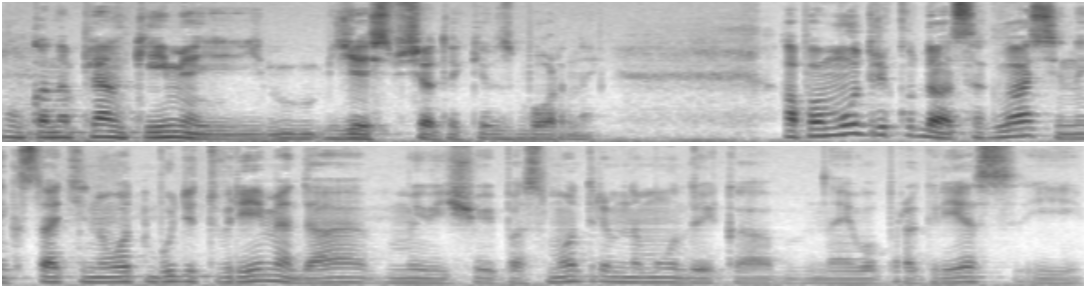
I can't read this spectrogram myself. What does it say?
Ну, Коноплянки имя есть все-таки в сборной. А по Мудрику, да, согласен. И, кстати, ну вот будет время, да, мы еще и посмотрим на Мудрика, на его прогресс, и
